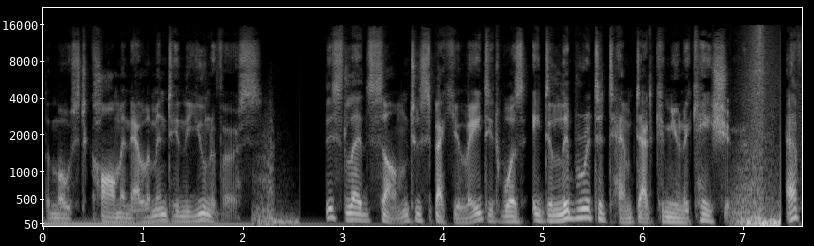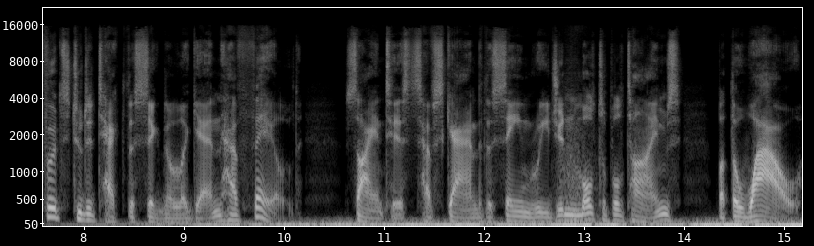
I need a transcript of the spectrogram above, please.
the most common element in the universe. This led some to speculate it was a deliberate attempt at communication. Efforts to detect the signal again have failed. Scientists have scanned the same region multiple times, but the WOW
